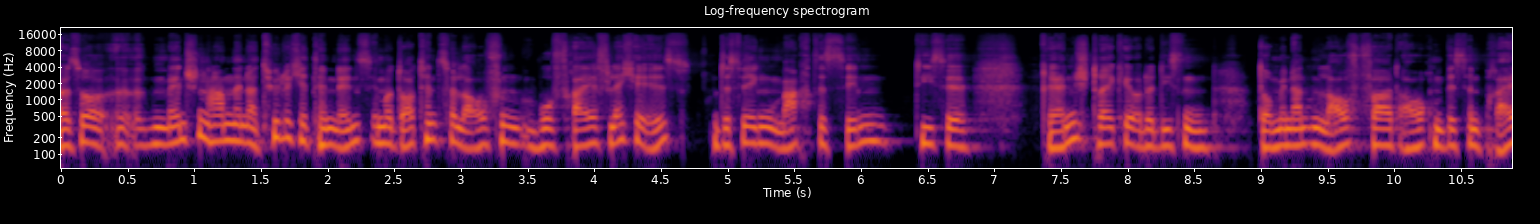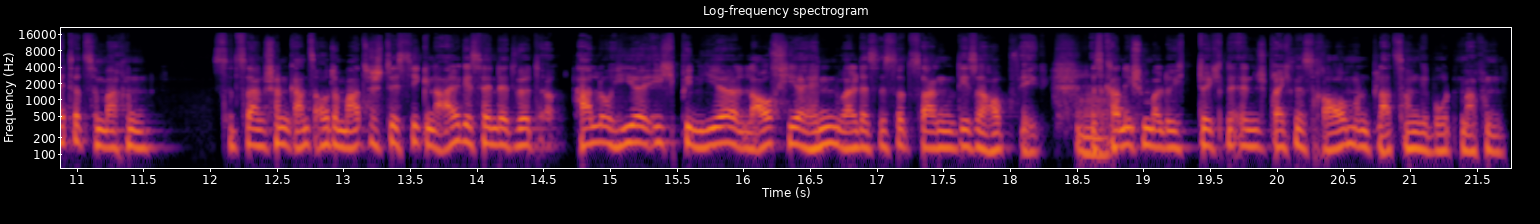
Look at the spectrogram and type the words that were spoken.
Also äh, Menschen haben eine natürliche Tendenz, immer dorthin zu laufen, wo freie Fläche ist. Und deswegen macht es Sinn, diese Rennstrecke oder diesen dominanten Laufpfad auch ein bisschen breiter zu machen. Sozusagen schon ganz automatisch das Signal gesendet wird, hallo hier, ich bin hier, lauf hier hin, weil das ist sozusagen dieser Hauptweg. Mhm. Das kann ich schon mal durch, durch ein entsprechendes Raum- und Platzangebot machen.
